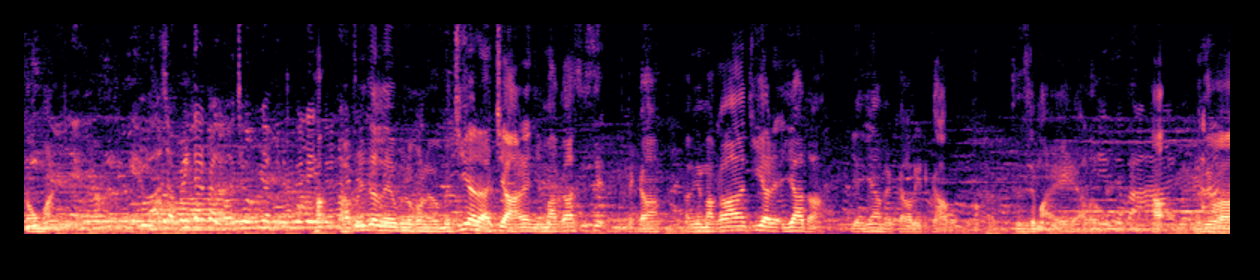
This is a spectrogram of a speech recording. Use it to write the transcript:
ကောင်းပါတယ်အဲ့ဆိုပရိသတ်တော့ကိုကြိုးပြီးတော့ဘယ်လိုလေးဟာပြောဒါတာပရိသတ်လည်းဘယ်လိုကောင်းလဲမကြည့်ရတာကြာတဲ့မြန်မာကားစစ်စစ်တကားမြန်မာကားကြည့်ရတဲ့အရသာပြန်ရမယ်ကားလေးတကားပေါ့ဟုတ်ကျေးဇူးတင်ပါတယ်အားလုံးကျေးဇူးပါဟုတ်ကျေးဇူးပါ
